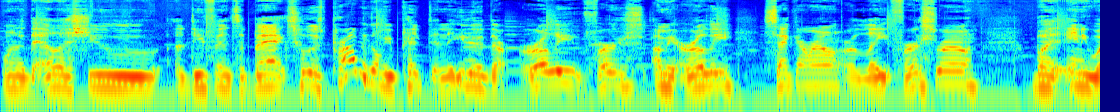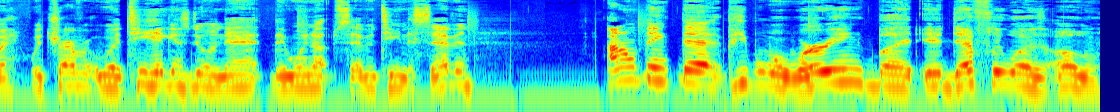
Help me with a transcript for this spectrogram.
one of the LSU uh, defensive backs who is probably going to be picked in either the early first, I mean early second round or late first round. But anyway, with Trevor, with Tee Higgins doing that, they went up 17 to seven. I don't think that people were worrying, but it definitely was. Oh,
